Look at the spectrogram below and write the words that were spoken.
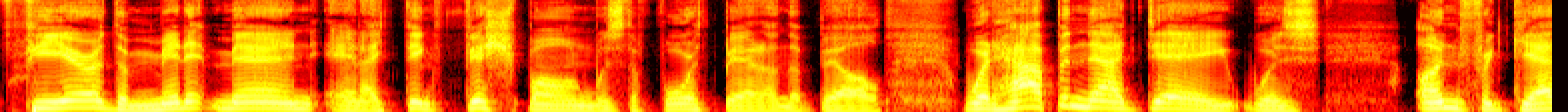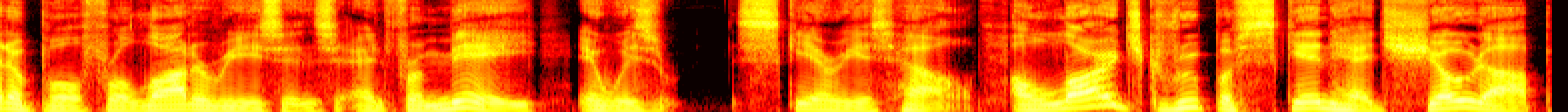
Fear, the Minutemen, and I think Fishbone was the fourth band on the bill. What happened that day was unforgettable for a lot of reasons. And for me, it was scary as hell. A large group of skinheads showed up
